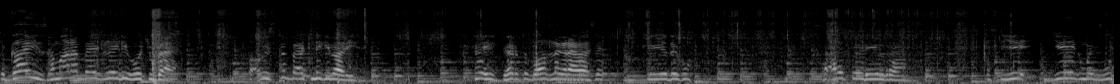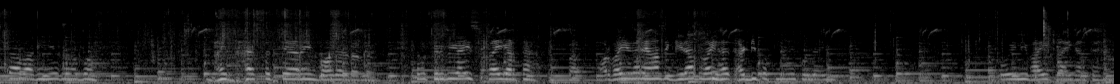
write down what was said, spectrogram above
तो गाइस हमारा बेड रेडी हो चुका है। तो अब इस पे बैठने की बारी है। डर तो बहुत लग रहा है वैसे। तो ये देखो, सारे पेड़ हिल रहे हैं। बस तो ये ये एक मज़बूत था, बाकी ये थोड़ा तो भाई, बैठ सकते हैं नहीं, बहुत ज़्यादा डर लग चलो फिर भी गाइस ट्राई करते हैं। और भाई, अगर यहाँ से गिरा तो भाई हड्डी पसली खो जाएगी। कोई नहीं भाई ट्राई करते हैं।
